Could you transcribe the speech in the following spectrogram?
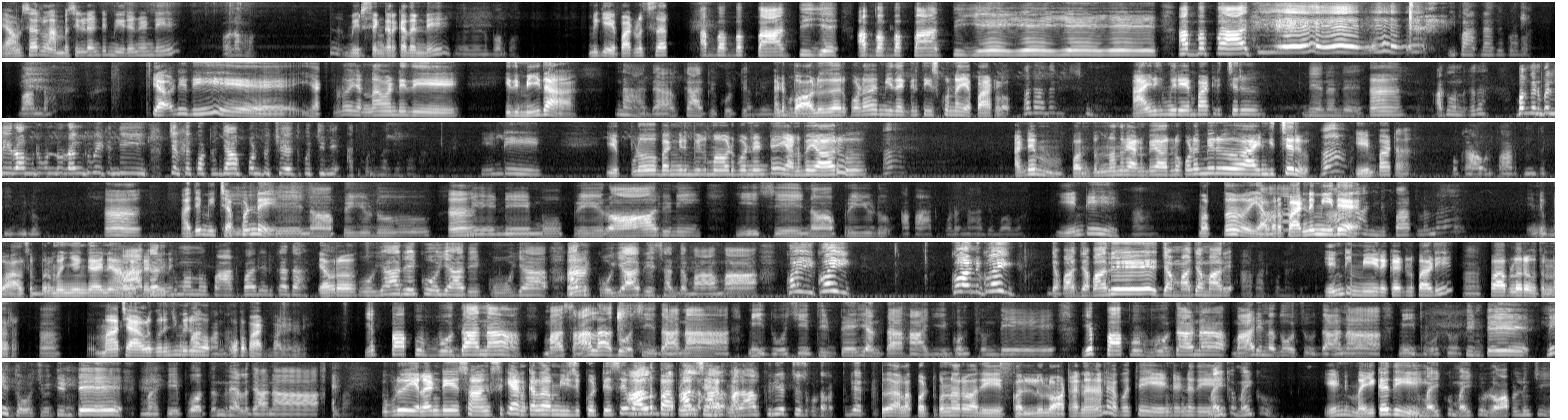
ఏమండి సార్? లంబసిగుడు అంటే మీరేనండి? అవునమ్మా. మీరు సింగర్ కదండి? మీకు ఏ పాటలు వచ్చు సార్? అబ్బబ్బ పాతియే అబ్బబ్బ పాతియే ఏ ఏ ఏ అబ్బ పాతియే ఈ పాట నాదే బాబా. బాగుందా? ఏమండి ఇది? ఎక్కడో విన్నామండి ఇది. ఇది మీదా? నాదా కాపీ కొట్టి అంటే బాలు గారు కూడా మీ దగ్గర తీసుకున్న ఈ పాటలు? ఆ, తీసుకున్నా ఆయనకి మీరు ఏం పాటలు ఇచ్చారు? నేనండి. అది ఉంది కదా? బంగనపల్లి రాముడు ఉండు రంగు పెట్టింది చిలక కొట్ట జాంపండు చేతికొచ్చింది. అది కూడా బాబా. ఏంటి? ఎప్పుడో బంగిని బిల్లు మామిడి పండు అంటే ఎనభై ఆరు. అంటే పంతొమ్మిది వందల ఎనభై ఆరులో కూడా మీరు ఆయనకి ఇచ్చారు. ఏం పాట? ఒక ఆవిడ పాడుతుంది టీవీలో. అదే మీరు చెప్పండి. నా ప్రియుడు నేనేమో ప్రియురాలిని. ఏసే నా ప్రియుడు. ఆ పాట కూడా నాదే బాబా. ఏంటి. మొత్తం ఎవరు పాడినా మీదే. అన్ని పాటలు. ఏంటి బాలసుబ్రహ్మణ్యం కానీ అలాగే మొన్న పాట పాడాడు కదా. ఎవరు? కోయారే కోయారే కోయా అరే కోయారే సందమామ. కొయ్ కొయ్. కోని కొయ్. జబా జబా రే జమా జమా రే. ఆ పాట కూడా నాదే. ఏంటి మీ రికార్డులు పాడి. పాపులర్ అవుతున్నారు. మా ఛానల్ గురించి మీరు? ఒక పాట పాడండి. ఎప్ప పువ్వు దానా మసాలా దోసి దానా నీ దోసి తింటే ఎంత హాయిగుంటుంది ఎప్ప పువ్వు దానా మాడిన దోసు దానా నీ దోసు తింటే నీ దోసు తింటే మతిపోతుంది నెల జానా. ఇప్పుడు ఇలాంటి సాంగ్స్కి వెనకాల మ్యూజిక్ కొట్టేసి వాళ్ళు అలా క్రియేట్ చేసుకుంటారు క్రియేట్ అలా పట్టుకున్నారు అది కళ్ళు లోటనా లేకపోతే ఏంటండి అది మైక్ మైకు. ఏంటి మైక్ అది మైకు మైకు లోపల నుంచి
